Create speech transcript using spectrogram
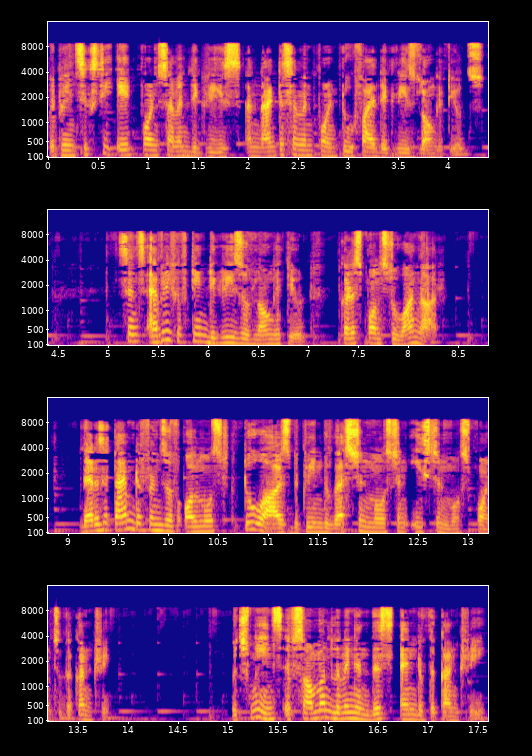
between 68.7 degrees and 97.25 degrees longitudes. Since every 15 degrees of longitude corresponds to 1 hour, there is a time difference of almost 2 hours between the westernmost and easternmost points of the country. Which means if someone living in this end of the country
